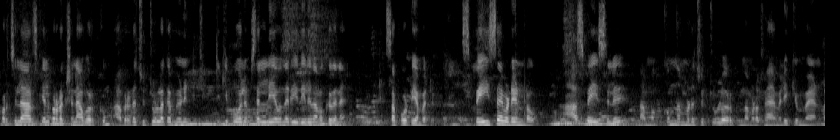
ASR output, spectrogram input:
കുറച്ച് ലാർജ് സ്കെയിൽ പ്രൊഡക്ഷൻ അവർക്കും അവരുടെ ചുറ്റുമുള്ള കമ്മ്യൂണിറ്റിക്ക് പോലും സെൽ ചെയ്യാവുന്ന രീതിയിൽ നമുക്കിതിനെ സപ്പോർട്ട് ചെയ്യാൻ പറ്റും. സ്പേസ് എവിടെ ഉണ്ടോ ആ സ്പേസിൽ നമുക്കും നമ്മുടെ ചുറ്റുമുള്ളവർക്കും നമ്മുടെ ഫാമിലിക്കും വേണ്ട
